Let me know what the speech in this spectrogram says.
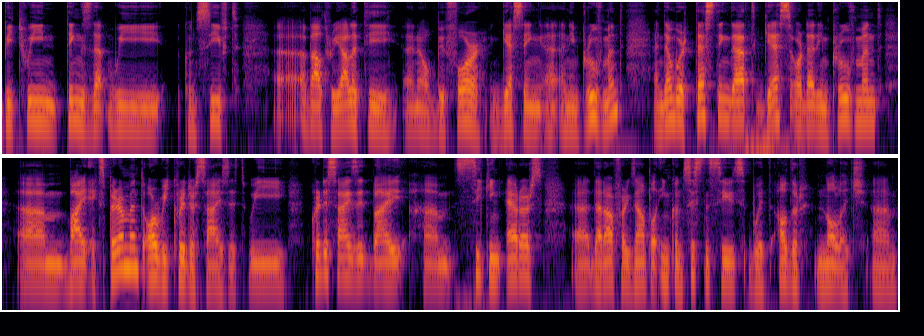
between things that we conceived uh, about reality you know before guessing uh, an improvement and then we're testing that guess or that improvement um, by experiment or we criticize it we criticize it by um, seeking errors uh, that are, for example, inconsistencies with other knowledge. Um,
